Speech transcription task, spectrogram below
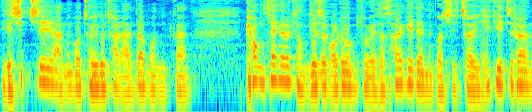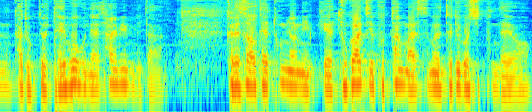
이게 쉽지 않은 거 저희도 잘 알다 보니까 평생을 경제적 어려움 속에서 살게 되는 것이 저희 희귀질환 가족들 대부분의 삶입니다. 그래서 대통령님께 두 가지 부탁 말씀을 드리고 싶은데요.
